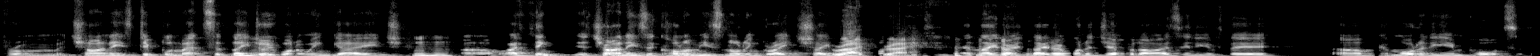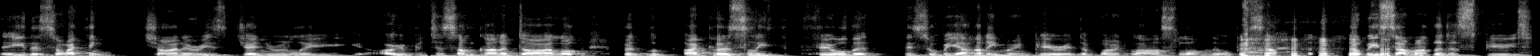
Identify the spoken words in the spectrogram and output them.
from Chinese diplomats that they mm-hmm. do want to engage. Mm-hmm. Um, I think the Chinese economy is not in great shape, right? Right, and they don't they don't want to jeopardize any of their um, commodity imports either. So I think China is genuinely open to some kind of dialogue. But look, I personally feel that this will be a honeymoon period that won't last long. There'll be some there'll be some other dispute,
